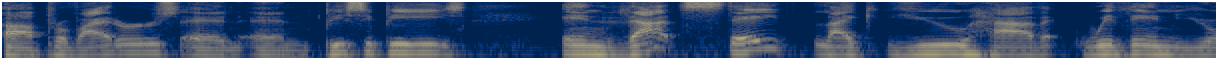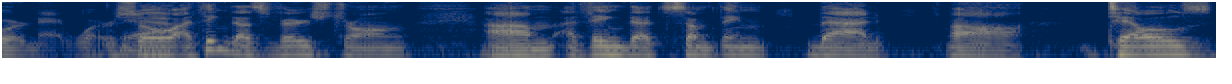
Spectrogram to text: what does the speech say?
uh, providers and, and PCPs in that state like you have within your network. So I think that's very strong. Um, I think that's something that uh, tells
